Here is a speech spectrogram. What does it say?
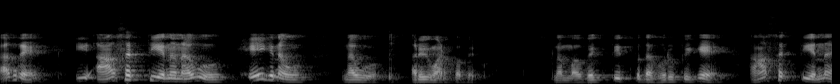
ಆದರೆ ಈ ಆಸಕ್ತಿಯನ್ನು ನಾವು ಹೇಗೆ ನಾವು ನಾವು ಅರಿವು ಮಾಡ್ಕೋಬೇಕು? ನಮ್ಮ ವ್ಯಕ್ತಿತ್ವದ ಹುರುಪಿಗೆ ಆಸಕ್ತಿಯನ್ನು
